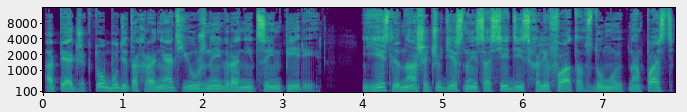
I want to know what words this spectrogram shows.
Опять же, кто будет охранять южные границы империи – если наши чудесные соседи из халифата вздумают напасть,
